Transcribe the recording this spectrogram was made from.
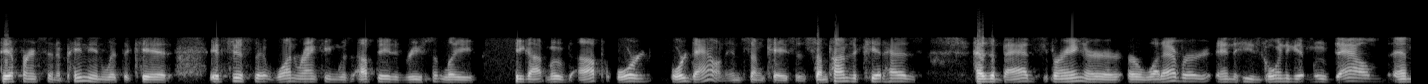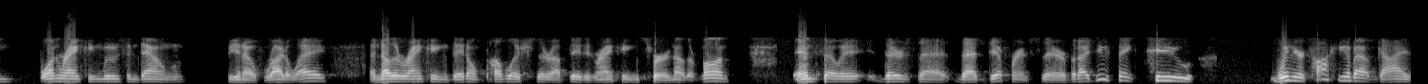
difference in opinion with the kid. It's just that one ranking was updated recently. He got moved up or or down in some cases. Sometimes a kid has has a bad spring or or whatever and he's going to get moved down and one ranking moves him down, you know, right away. Another ranking, they don't publish their updated rankings for another month, and so it, there's that that difference there. But I do think too, when you're talking about guys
